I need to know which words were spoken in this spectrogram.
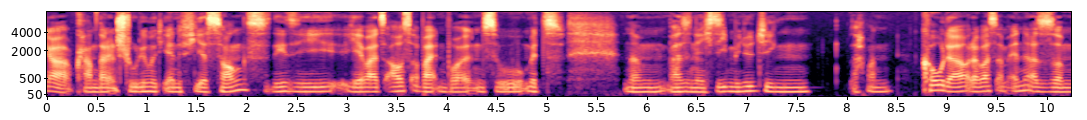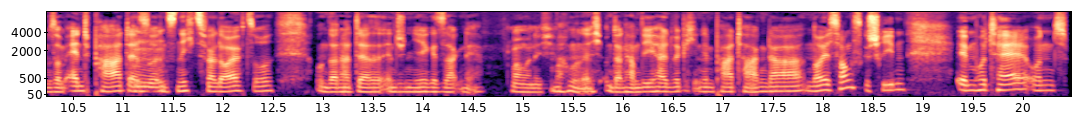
ja, kamen dann ins Studio mit ihren vier Songs, die sie jeweils ausarbeiten wollten, zu mit einem, weiß ich nicht, siebenminütigen, sagt man, Coder oder was am Ende, also so, einem- so einem Endpart, der so Mhm. ins Nichts verläuft, so. Und dann hat der Ingenieur gesagt, nee, Machen wir nicht. Machen wir nicht. Und dann haben die halt wirklich in den paar Tagen da neue Songs geschrieben im Hotel und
